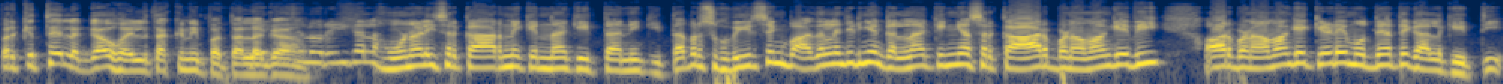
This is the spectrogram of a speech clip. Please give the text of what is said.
ਪਰ ਕਿੱਥੇ ਲੱਗਾ ਉਹ ਹਲੇ ਤੱਕ ਨਹੀਂ ਪਤਾ ਲੱਗਾ। ਚਲੋ ਰਹੀ ਗੱਲ ਹੋਣ ਵਾਲੀ ਸਰਕਾਰ ਨੇ ਕਿੰਨਾ ਕੀਤਾ ਨਹੀਂ ਕੀਤਾ। ਪਰ ਸੁਖਬੀਰ ਸਿੰਘ ਬਾਦਲ ਨੇ ਜਿਹੜੀਆਂ ਗੱਲਾਂ ਕਹੀਆਂ ਸਰਕਾਰ ਬਣਾਵਾਂਗੇ ਵੀ ਔਰ ਬਣਾਵਾਂਗੇ ਕਿਹੜੇ ਮੁੱਦਿਆਂ ਤੇ ਗੱਲ ਕੀਤੀ?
